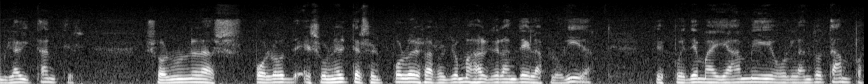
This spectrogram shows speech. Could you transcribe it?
mil habitantes son una de las polos, son el tercer polo de desarrollo más grande de la Florida, después de Miami, Orlando, Tampa,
